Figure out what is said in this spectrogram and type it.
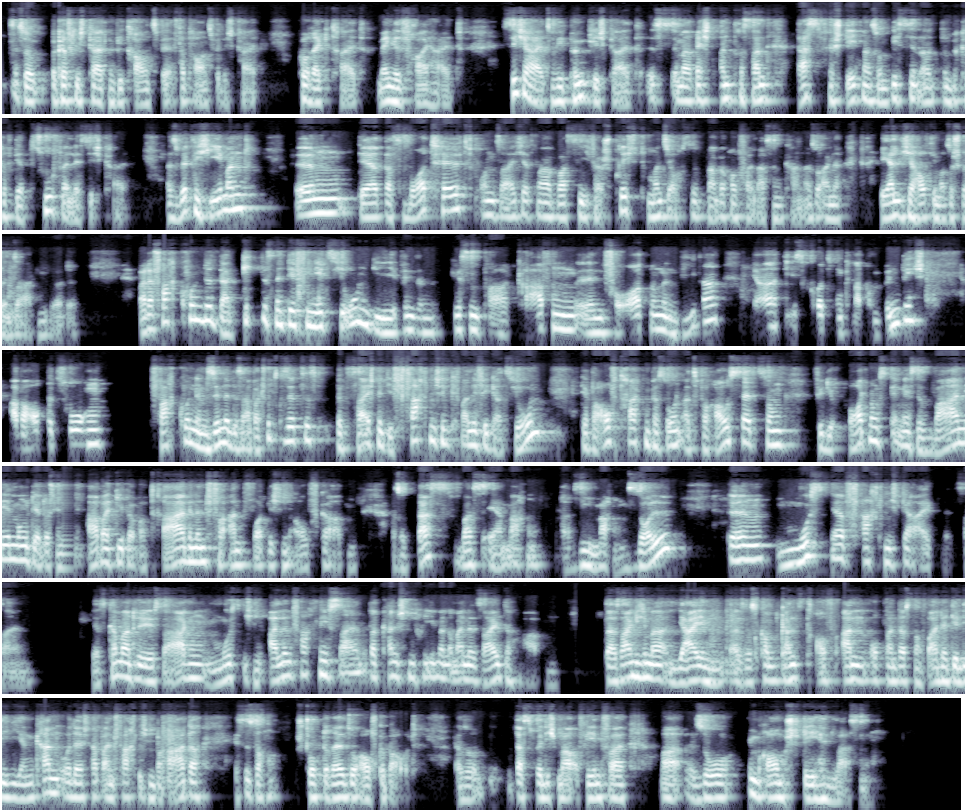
so Begrifflichkeiten wie Vertrauenswürdigkeit, Korrektheit, Mängelfreiheit, Sicherheit sowie Pünktlichkeit ist immer recht interessant. Das versteht man so ein bisschen unter dem Begriff der Zuverlässigkeit. Also wirklich jemand, ähm, der das Wort hält und sage ich jetzt mal, was sie verspricht, man sich auch darauf verlassen kann. Also eine ehrliche Haut, wie man so schön sagen würde. Bei der Fachkunde, da gibt es eine Definition, die finden in gewissen Paragraphen in Verordnungen wieder. Ja, die ist kurz und knapp und bündig, aber auch bezogen Fachkunde im Sinne des Arbeitsschutzgesetzes bezeichnet die fachliche Qualifikation der beauftragten Person als Voraussetzung für die ordnungsgemäße Wahrnehmung der durch den Arbeitgeber übertragenen verantwortlichen Aufgaben. Also das, was er machen oder sie machen soll, ähm, muss er fachlich geeignet sein. Jetzt kann man natürlich sagen, muss ich in allen fachlich sein oder kann ich noch jemanden an meiner Seite haben? Da sage ich immer Jein. Also es kommt ganz drauf an, ob man das noch weiter delegieren kann oder ich habe einen fachlichen Berater. Es ist auch strukturell so aufgebaut. Also das würde ich mal auf jeden Fall mal so im Raum stehen lassen.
